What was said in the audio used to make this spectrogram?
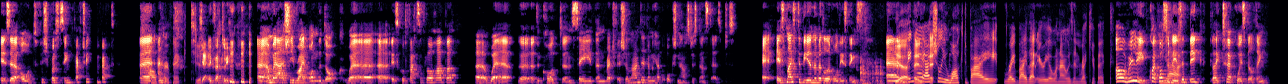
It's an old fish processing factory, in fact. Uh, How and- perfect. Yeah. Yeah, exactly. uh, and we're actually right on the dock where uh, it's called Faxaflói Harbour, uh, where the, the cod and saithe and redfish are landed, and we have the auction house just downstairs, which is it- it's nice to be in the middle of all these things. Um, Yeah. I think and- I and- actually walked by right by that area when I was in Reykjavik. Oh, really? Quite possibly. Yeah. It's a big, like turquoise building.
